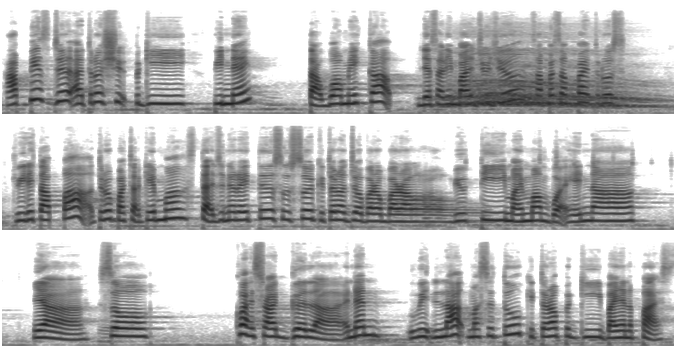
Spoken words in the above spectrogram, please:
Habis je I terus shoot pergi Penang. Tak buang makeup. Dia salin baju je. Sampai-sampai terus pilih tapak. Terus pacak kemah. Start generator. Susul kita nak jual barang-barang beauty. My mum buat henna. Yeah. So, quite struggle lah. And then with luck masa tu kita orang pergi bayar lepas.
